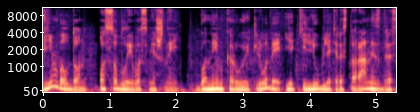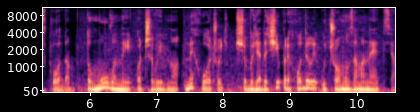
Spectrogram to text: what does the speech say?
Вімблдон особливо смішний, бо ним керують люди, які люблять ресторани з дрес-кодом. Тому вони, очевидно, не хочуть, щоб глядачі приходили у чому заманеться.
